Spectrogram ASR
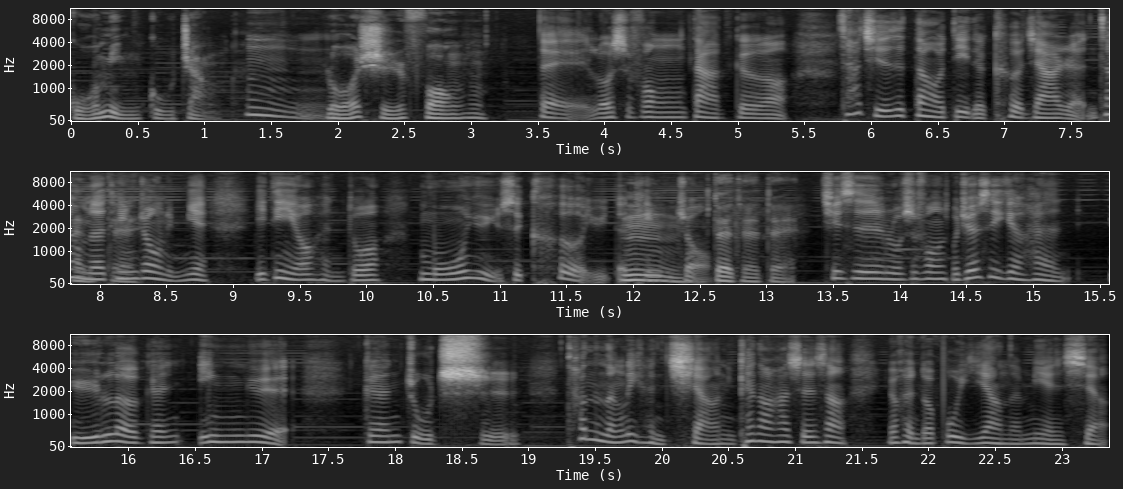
国民姑丈。嗯，罗时峰。对，罗时峰大哥哦，他其实是道地的客家人，在我们的听众里面，一定有很多母语是客语的听众。嗯、对对对。其实罗时峰，我觉得是一个很娱乐、跟音乐、跟主持，他的能力很强。你看到他身上有很多不一样的面相。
